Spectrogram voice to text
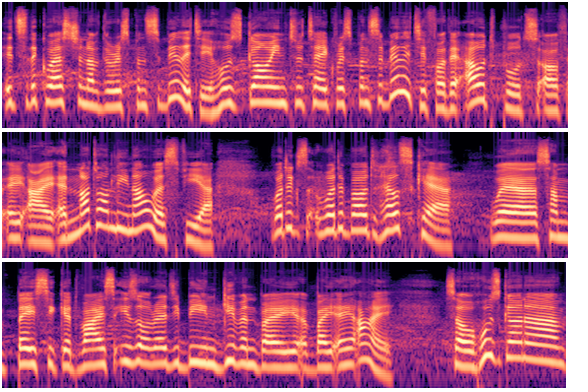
it's the question of the responsibility. Who's going to take responsibility for the outputs of AI, and not only in our sphere? What, what about healthcare, where some basic advice is already being given by uh, by AI? So who's gonna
